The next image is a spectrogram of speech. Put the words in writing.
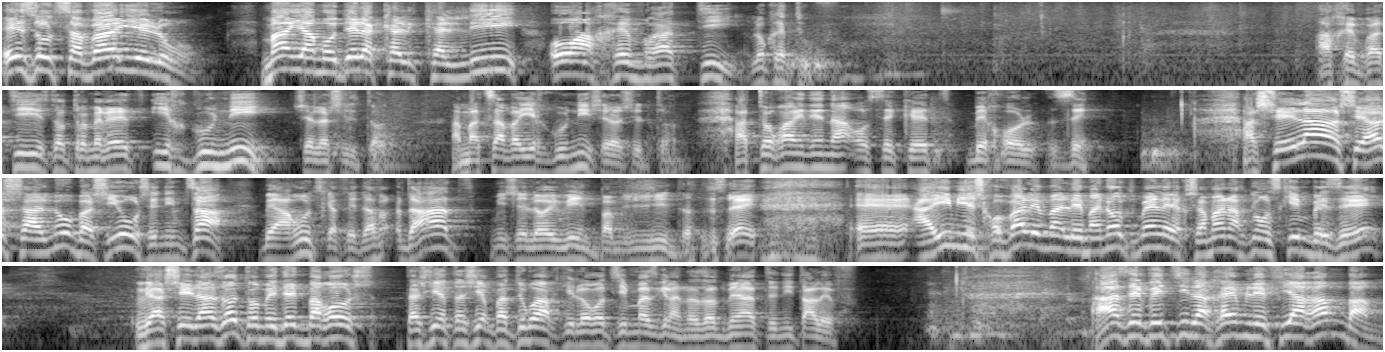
איזו צבא יהיה לו? מה יהיה המודל הכלכלי או החברתי? לא כתוב. החברתי, זאת אומרת, ארגוני של השלטון. המצב הארגוני של השלטון. התורה איננה עוסקת בכל זה. השאלה שאז שאלנו בשיעור שנמצא בערוץ קפה דעת, מי שלא הבין פעם שלישית, זה, אה, האם יש חובה למ- למנות מלך, שמה אנחנו עוסקים בזה, והשאלה הזאת עומדת בראש. תשאיר, תשאיר פתוח, כי לא רוצים מזגן, אז עוד מעט נתעלף. אז הבאתי לכם לפי הרמב"ם.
